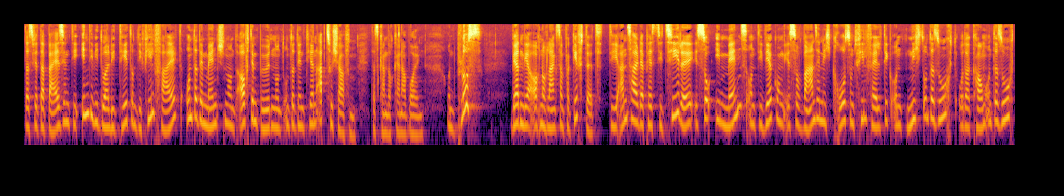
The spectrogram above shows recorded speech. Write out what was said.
dass wir dabei sind, die Individualität und die Vielfalt unter den Menschen und auf den Böden und unter den Tieren abzuschaffen. Das kann doch keiner wollen. Und plus werden wir auch noch langsam vergiftet. Die Anzahl der Pestizide ist so immens und die Wirkung ist so wahnsinnig groß und vielfältig und nicht untersucht oder kaum untersucht.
